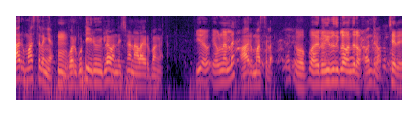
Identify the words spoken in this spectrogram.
ஆறு மாசத்துலங்க. ஒரு குட்டி இருபது கிலோ வந்துச்சுன்னா நாலாயிரம் ரூபாங்க எவ்வளோ நாளில்? ஆறு ஒரு இருபது கிலோ வந்துடும் வந்துடும் சரி.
